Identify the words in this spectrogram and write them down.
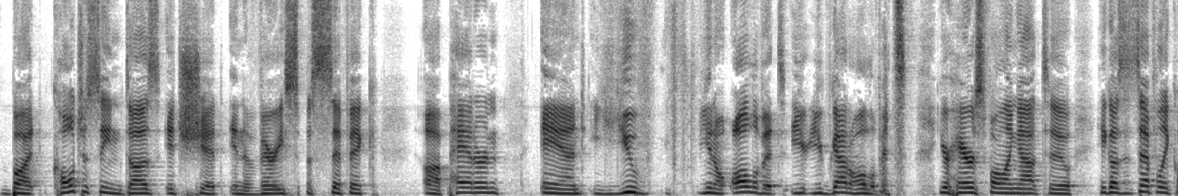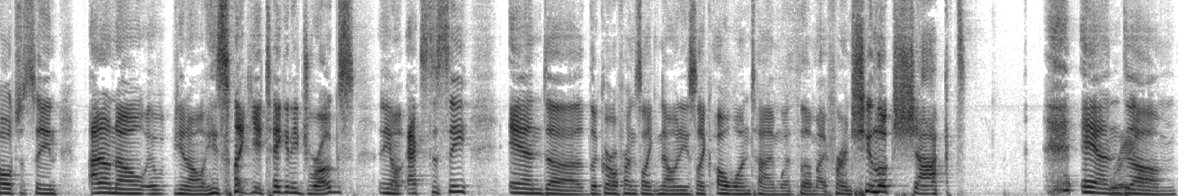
but colchicine does its shit in a very specific uh, pattern and you've you know all of it you, you've got all of it. Your hair's falling out too. He goes it's definitely colchicine. I don't know it, you know he's like you take any drugs? You know ecstasy. And uh, the girlfriend's like no and he's like oh one time with uh, my friend. She looks shocked. And um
